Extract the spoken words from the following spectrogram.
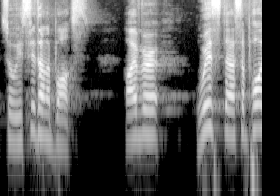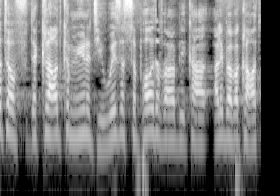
so we sit on a box. However, with the support of the cloud community, with the support of Alibaba Cloud,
